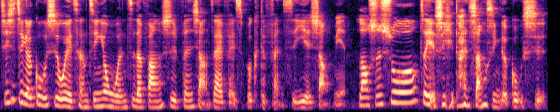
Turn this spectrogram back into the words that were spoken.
其实这个故事我也曾经用文字的方式分享在 Facebook 的粉丝页上面。老实说，这也是一段伤心的故事。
